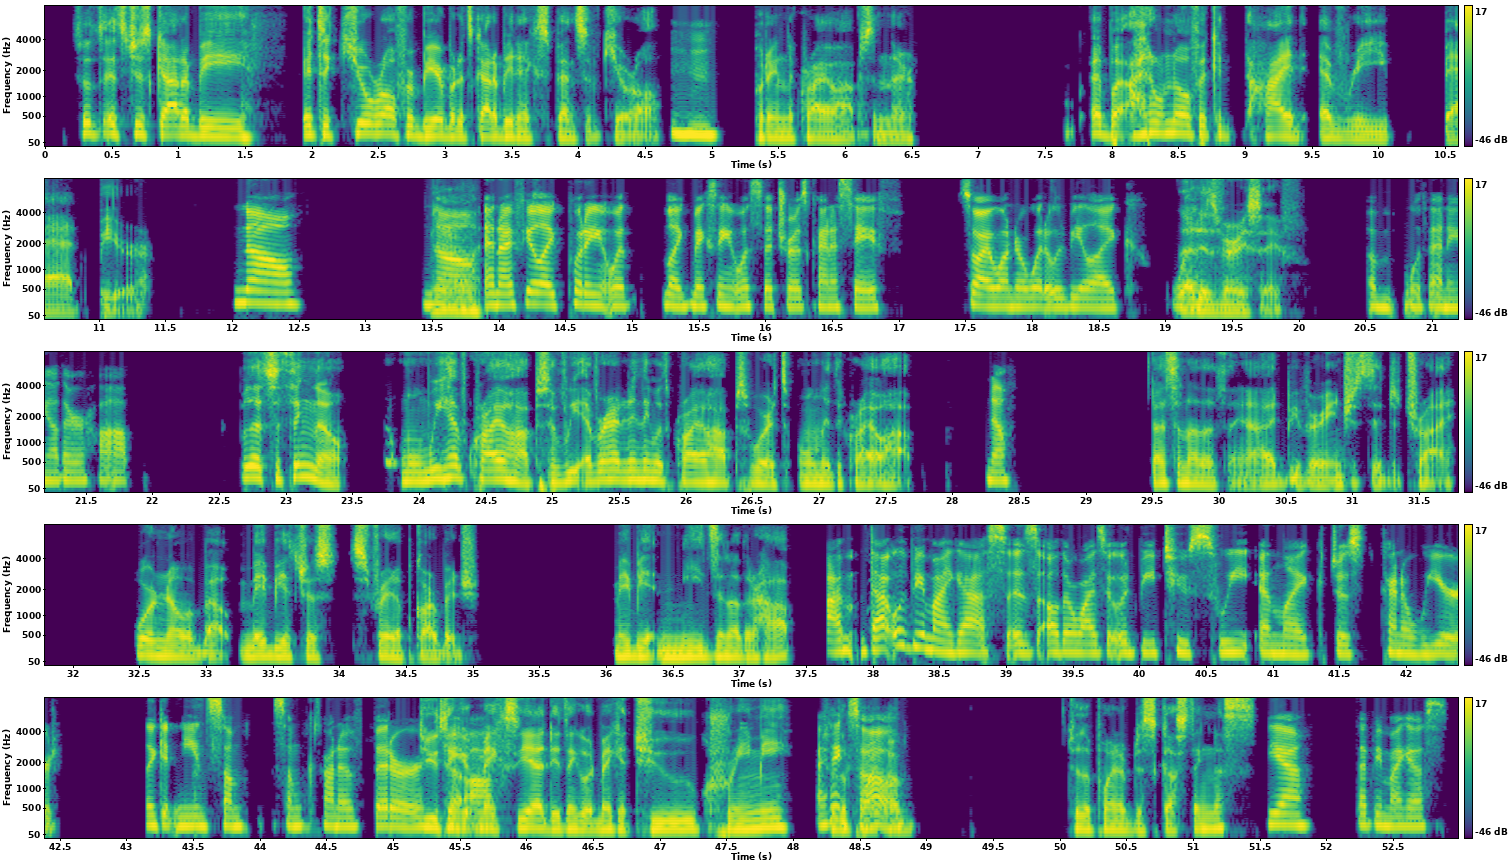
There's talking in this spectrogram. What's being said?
so it's, it's just got to be. It's a cure all for beer, but it's got to be an expensive cure all. hmm Putting the cryo hops in there, but I don't know if it could hide every bad beer. No. No. Yeah. And I feel like putting it with like mixing it with Citra is kind of safe. So I wonder what it would be like with, that is very safe. um, with any other hop. But that's the thing, though. When we have cryo hops, have we ever had anything with cryo hops where it's only the cryo hop? No. That's another thing I'd be very interested to try or know about. Maybe it's just straight up garbage. Maybe it needs another hop. I'm that would be my guess is otherwise it would be too sweet and like just kind of weird. Like it needs some some kind of bitter. Do you think it off- makes, yeah, do you think it would make it too creamy? I think so. of- to the point of disgustingness? Yeah, that'd be my guess.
